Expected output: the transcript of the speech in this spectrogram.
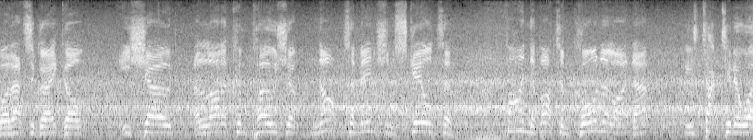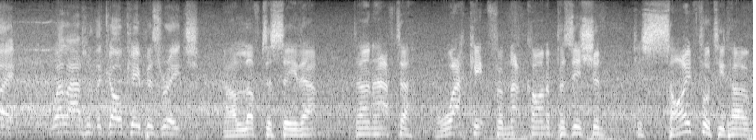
Well, that's a great goal. He showed a lot of composure, not to mention skill to find the bottom corner like that. He's tucked it away, well out of the goalkeeper's reach. I love to see that. Don't have to whack it from that kind of position. Just side-footed home.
